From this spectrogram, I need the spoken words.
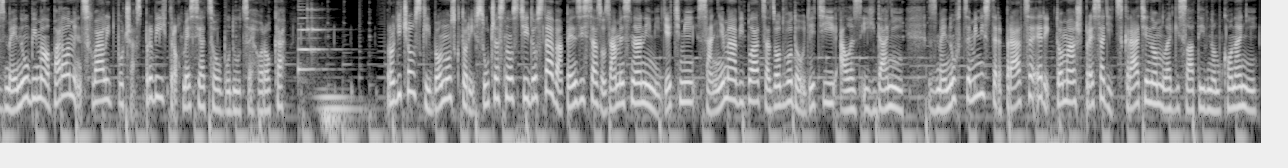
Zmenu by mal parlament schváliť počas prvých troch mesiacov budúceho roka. Rodičovský bonus, ktorý v súčasnosti dostáva penzista so zamestnanými deťmi, sa nemá vyplácať z odvodov detí, ale z ich daní. Zmenu chce minister práce Erik Tomáš presadiť v skrátenom legislatívnom konaní.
